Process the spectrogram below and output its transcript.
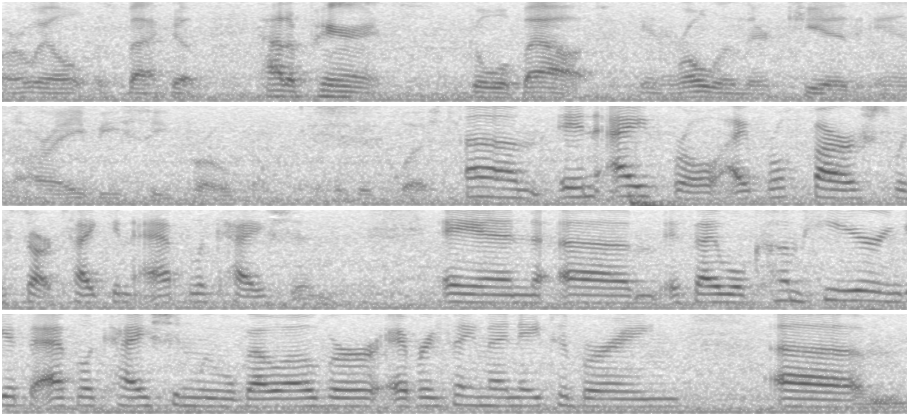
or well, let's back up. How do parents go about enrolling their kid in our ABC program? It's a good question. Um, in April, April 1st, we start taking applications. And um, if they will come here and get the application, we will go over everything they need to bring. Um,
